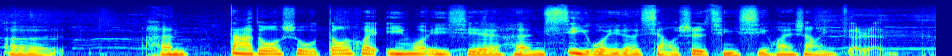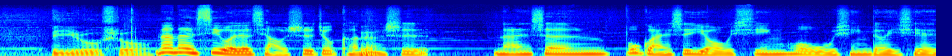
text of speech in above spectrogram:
呃，很大多数都会因为一些很细微的小事情喜欢上一个人。比如说，那那个细微的小事，就可能是男生不管是有心或无心的一些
